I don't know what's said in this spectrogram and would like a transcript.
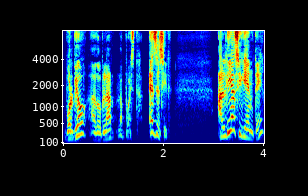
Volvió a doblar la apuesta. Es decir, al día siguiente,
